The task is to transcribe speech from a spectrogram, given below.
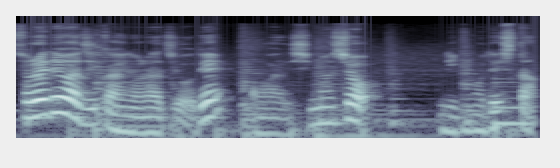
それでは次回のラジオでお会いしましょう。りんごでした。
